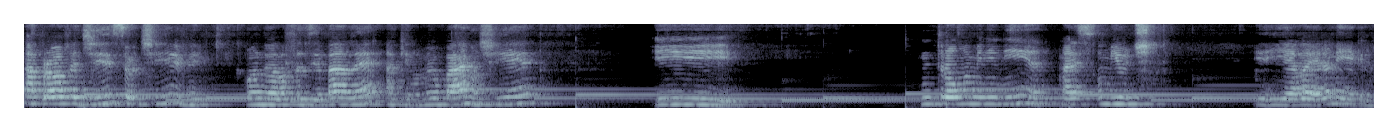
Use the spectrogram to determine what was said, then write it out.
A prova disso eu tive quando ela fazia balé aqui no meu bairro, Anchieta, e entrou uma menininha mais humilde. E ela era negra.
